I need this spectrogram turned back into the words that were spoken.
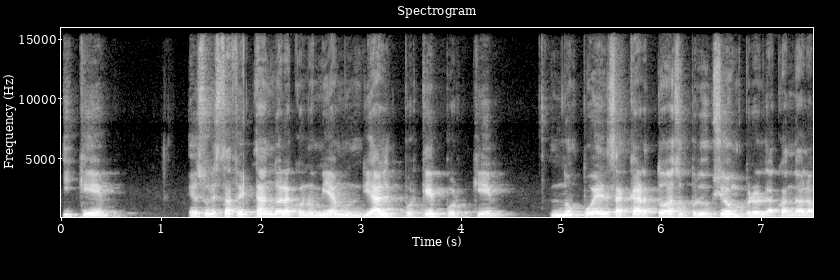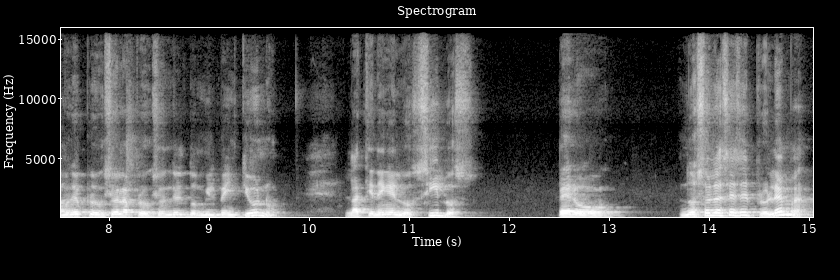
y que eso le está afectando a la economía mundial. ¿Por qué? Porque no pueden sacar toda su producción, pero la, cuando hablamos de producción, la producción del 2021 la tienen en los silos. Pero no solo ese es el problema.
